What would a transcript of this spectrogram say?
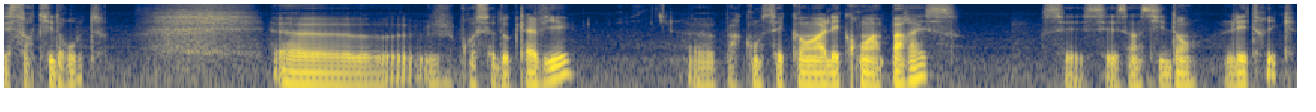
sorties de route. Je procède au clavier. Par conséquent, à l'écran apparaissent ces, incidents électriques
